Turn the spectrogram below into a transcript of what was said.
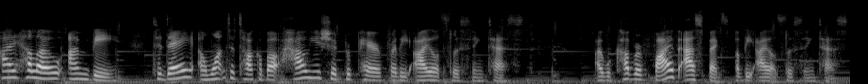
Hi, hello, I'm Bee. Today, I want to talk about how you should prepare for the IELTS listening test. I will cover five aspects of the IELTS listening test.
